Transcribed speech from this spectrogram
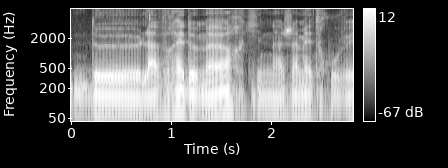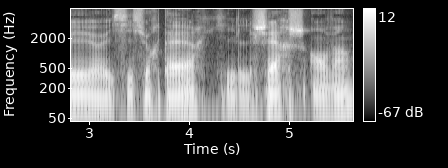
de la vraie demeure qu'il n'a jamais trouvée ici sur Terre, qu'il cherche en vain,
